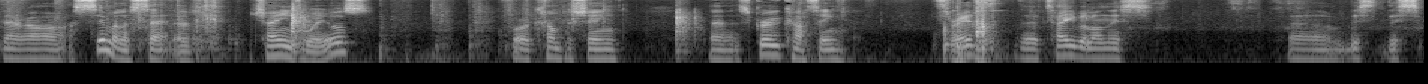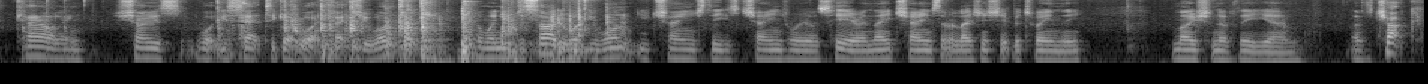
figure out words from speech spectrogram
there are a similar set of change wheels for accomplishing uh, screw cutting threads. The table on this um, this this cowling shows what you set to get what effect you want and when you've decided what you want you change these change wheels here and they change the relationship between the motion of the um, of the chuck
